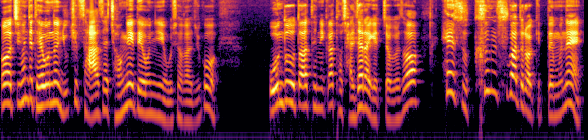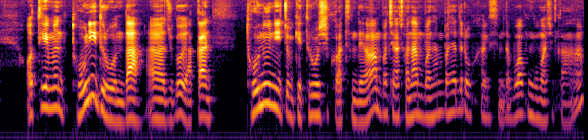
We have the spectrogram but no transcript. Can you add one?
어 지금 현재 대운은 64세 정해 대운이 오셔가지고 온도도 따뜻하니까 더 잘 자라겠죠. 그래서 해수 큰 수가 들어왔기 때문에 어떻게 보면 돈이 들어온다. 그래가지고 약간 돈운이 좀 이렇게 들어오실 것 같은데요. 한번 제가 전화 한번 한번 해드리도록 하겠습니다. 뭐가 궁금하실까?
